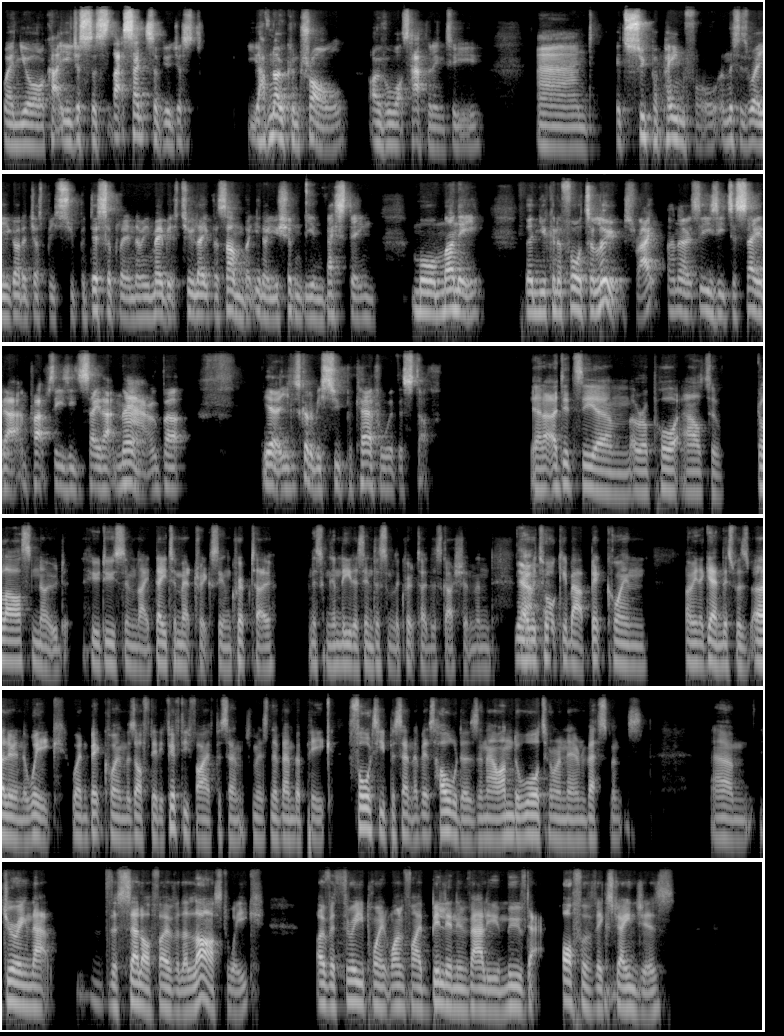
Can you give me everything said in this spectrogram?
when you're you just that sense of you're just you have no control over what's happening to you. And it's super painful. And this is where you got to just be super disciplined. I mean maybe it's too late for some but you know you shouldn't be investing more money than you can afford to lose right? I know it's easy to say that and perhaps easy to say that now but yeah you just got to be super careful with this stuff. Yeah and i did see um, a report out of glassnode who do some like data metrics in crypto this can lead us into some of the crypto discussion. And yeah. they were talking about Bitcoin. I mean, again, this was earlier in the week when Bitcoin was off nearly 55% from its November peak. 40% of its holders are now underwater on their investments. Um, during that, the sell off over the last week, over 3.15 billion in value moved off of exchanges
